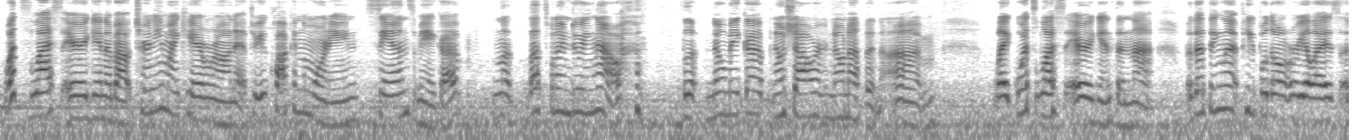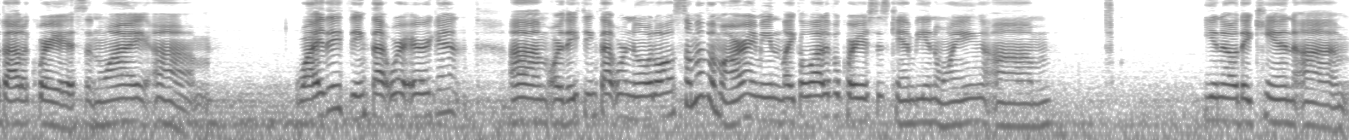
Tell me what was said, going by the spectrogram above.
what's less arrogant about turning my camera on at three o'clock in the morning, sans makeup? That's what I'm doing now. no makeup, no shower, no nothing. Um, like, what's less arrogant than that? But the thing that people don't realize about Aquarius and why, um, why they think that we're arrogant, um, or they think that we're know-it-alls. Some of them are. I mean, like, a lot of Aquariuses can be annoying. Um, you know, they can, um,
